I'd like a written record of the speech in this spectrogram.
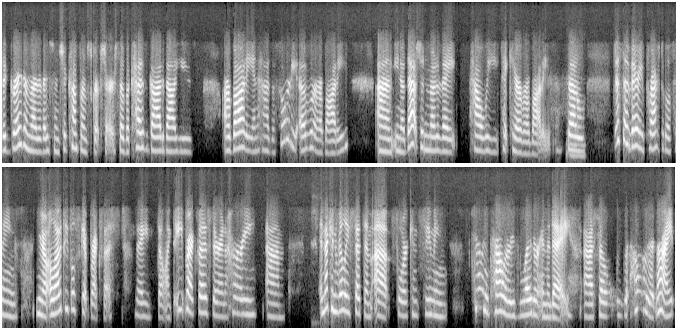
the greater motivation should come from scripture. So because God values our body and has authority over our body, um, you know, that should motivate how we take care of our bodies. So mm-hmm. Just some very practical things. You know, a lot of people skip breakfast they don't like to eat breakfast, they're in a hurry. Um, and that can really set them up for consuming too many calories later in the day. Uh, so we get hungry at night,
